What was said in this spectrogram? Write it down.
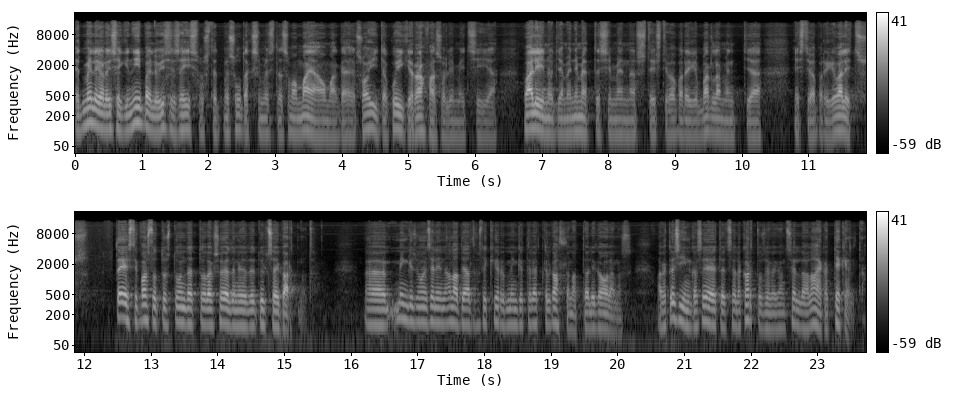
et meil ei ole isegi nii palju iseseisvust, et me suudaksime sedasama maja oma käes hoida, kuigi rahvas oli meid siia valinud ja me nimetasime ennast Eesti Vabariigi parlament ja Eesti Vabariigi valitsus. täiesti vastutustundetu oleks öelda nüüd, et üldse ei kartnud Äh, mingisugune selline alateadvuslik hirm mingitel hetkel kahtlemata oli ka olemas. aga tõsi on ka see, et, et selle kartusega ei olnud sel ajal aega tegeleda.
